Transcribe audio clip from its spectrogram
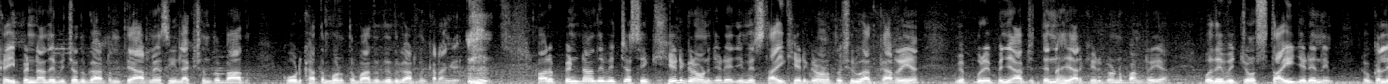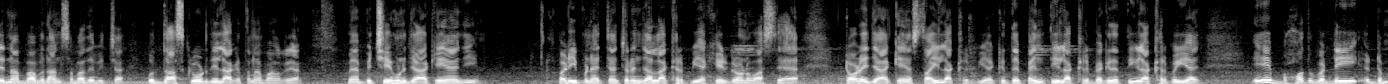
ਕਈ ਪਿੰਡਾਂ ਦੇ ਵਿੱਚ ਉਦਘਾਟਨ ਤਿਆਰ ਨੇ, ਅਸੀਂ ਇਲੈਕਸ਼ਨ ਤੋਂ ਬਾਅਦ ਕੋਡ ਖਤਮ ਹੋਣ ਤੋਂ ਬਾਅਦ ਉਹਦੇ ਉਦਘਾਟਨ ਕਰਾਂਗੇ। ਔਰ ਪਿੰਡਾਂ ਦੇ ਵਿੱਚ ਅਸੀਂ ਖੇਡ ਗਰਾਊਂਡ ਜਿਹੜੇ, ਜਿਵੇਂ ਸਥਾਈ ਖੇਡ ਗਰਾਊਂਡ ਤੋਂ ਸ਼ੁਰੂਆਤ ਕਰ ਰਹੇ ਹਾਂ, ਜਿਵੇਂ ਪੂਰੇ ਪੰਜਾਬ 'ਚ 3000 ਖੇਡ ਗਰਾਊਂਡ ਬਣ ਰਹੇ ਆ ਉਹਦੇ ਵਿੱਚੋਂ 27 ਜਿਹੜੇ ਨੇ, ਉਹ ਕੱਲੇ ਨਾਭਾ ਵਿਧਾਨ ਸਭਾ ਦੇ ਵਿੱਚ ਆ। ਉਹ 10 ਕਰੋੜ ਦੀ ਲਾਗਤ ਨਾਲ ਬਣ ਰਿਹਾ। ਮੈਂ ਪਿੱਛੇ ਹੁਣ ਜਾ ਕੇ ਆਇਆ ਜੀ ਪੜੀ ਪੰਚਾਇਤਾਂ 54 ਲੱਖ ਰੁਪਈਆ ਖੇਡ ਗਰਾਊਂਡ ਵਾਸਤੇ ਆਇਆ। ਟੌੜੇ ਜਾ ਕੇ ਆਇਆ 27 ਲੱਖ ਰੁਪਈਆ, ਕਿਤੇ 35 ਲੱਖ ਰੁਪਈਆ, ਕਿਤੇ 30 ਲੱਖ ਰੁਪਈਆ। ਇਹ ਬਹੁਤ ਵੱਡੀ ਡ-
